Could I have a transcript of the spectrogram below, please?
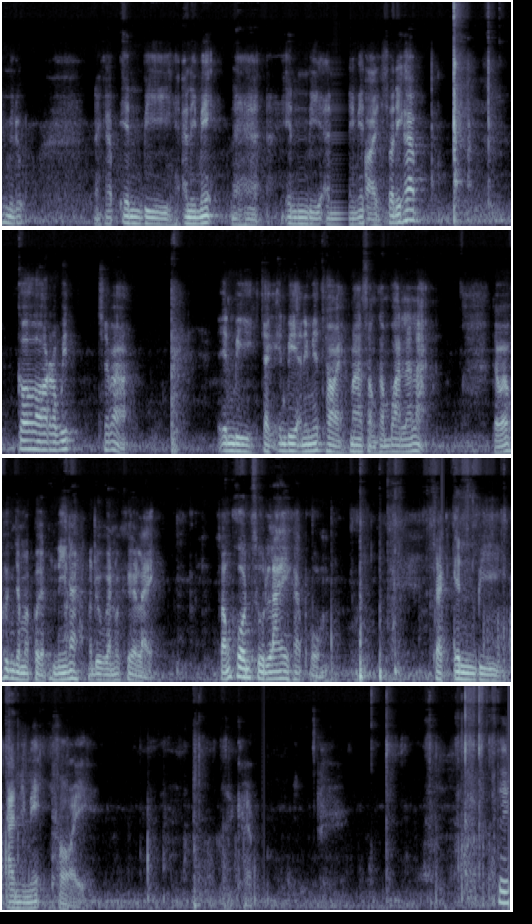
พี่ไม่รู้นะครับ NB Anime นะฮะ NB Anime สวัสดีครับกรวิทย์ใช่ป่ะ NB จาก NB Anime Toy มาสองสามวันแล้วล่ะ แต่ว่าเพิ่งจะมาเปิดวันนี้นะ มาดูกันว่าคืออะไร สองคนศูนย์ไล่ครับผม จาก NB Anime Toy นะครับตื่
